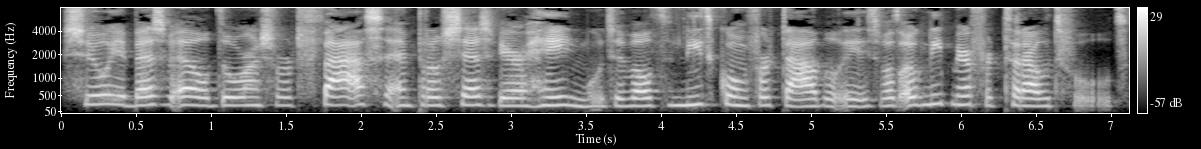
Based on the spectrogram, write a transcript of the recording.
zul je best wel door een soort fase en proces weer heen moeten. Wat niet comfortabel is, wat ook niet meer vertrouwd voelt.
